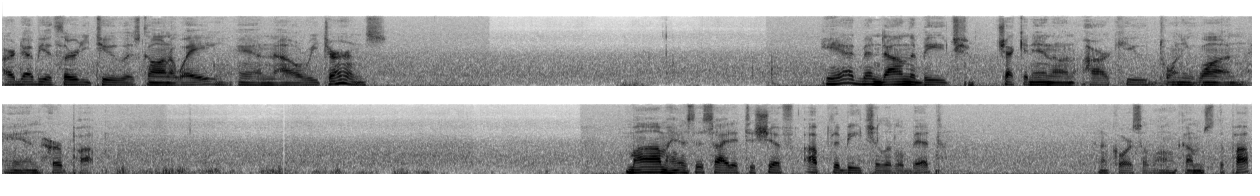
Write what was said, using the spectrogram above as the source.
RW32 has gone away and now returns. He had been down the beach checking in on RQ21 and her pup. Mom has decided to shift up the beach a little bit. And of course along comes the pup.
